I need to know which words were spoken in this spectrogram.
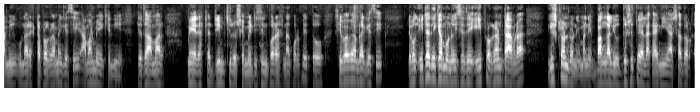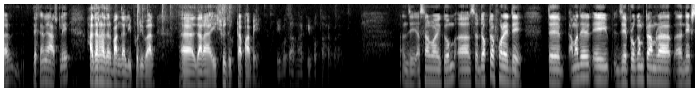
আমি ওনার একটা প্রোগ্রামে গেছি, আমার মেয়েকে নিয়ে। যেহেতু আমার মেয়ের একটা ড্রিম ছিল সে মেডিসিন পড়াশোনা করবে তো সেভাবে আমরা গেছি। এবং এটা দেখে মনে হয়েছে যে এই প্রোগ্রামটা আমরা ইস্ট লন্ডনে মানে বাঙালি অধ্যুষিত এলাকায় নিয়ে আসা দরকার যেখানে আসলে হাজার হাজার বাঙালি পরিবার যারা এই সুযোগটা পাবে। এই বছর আপনারা কি প্রত্যাশা করেন? জি আসসালামু আলাইকুম। ডক্টর ফর এ ডে তো আমাদের এই যে প্রোগ্রামটা আমরা নেক্সট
